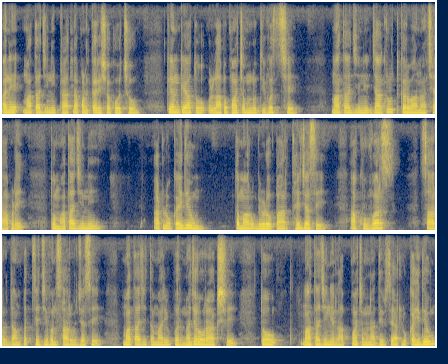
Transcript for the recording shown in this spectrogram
અને માતાજીની પ્રાર્થના પણ કરી શકો છો. કેમ કે આ તો લાભ પાંચમનો દિવસ છે. માતાજીને જાગૃત કરવાના છે આપણે. તો માતાજીને આટલું કહી દેવું, તમારો બેડો પાર થઈ જશે. આખું વર્ષ સારું દાંપત્ય જીવન સારું જશે. માતાજી તમારી ઉપર નજરો રાખશે, તો માતાજીને લાભ પાંચમના દિવસે આટલું કહી દેવું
